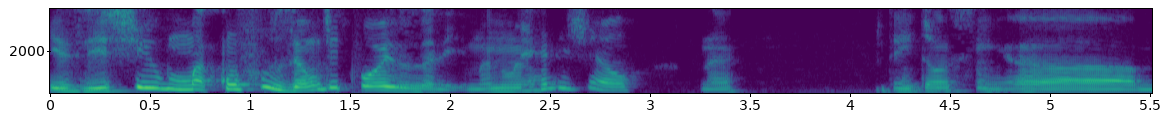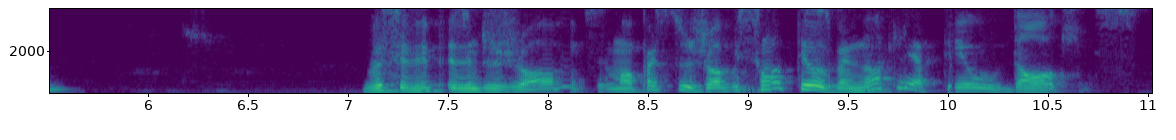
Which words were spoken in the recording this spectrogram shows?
Existe uma confusão de coisas ali, mas não é religião. Né? Então, assim, ah, você vê, por exemplo, os jovens, a maior parte dos jovens são ateus, mas não aquele ateu Dawkins.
